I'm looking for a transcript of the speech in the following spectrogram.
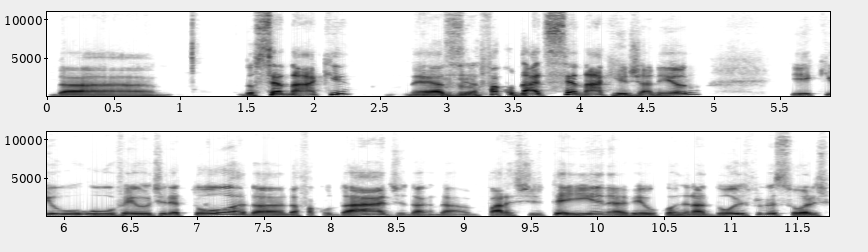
da, do SENAC, né, uhum. a Faculdade SENAC Rio de Janeiro, e que o, o veio o diretor da, da faculdade, da, da parte de TI, né, veio o coordenador e os professores,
